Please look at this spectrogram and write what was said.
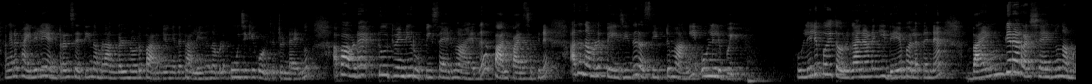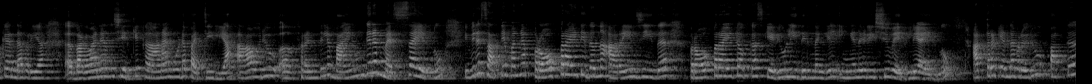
അങ്ങനെ ഫൈനലി എൻട്രൻസ് എത്തി നമ്മൾ അങ്കിളിനോട് പറഞ്ഞു ഇങ്ങനെ തലേന്ന് നമ്മൾ പൂജയ്ക്ക് കൊടുത്തിട്ടുണ്ടായിരുന്നു അപ്പോൾ അവിടെ ടു ട്വന്റി റുപ്പീസ് ആയിരുന്നു ആയത് പാൽപ്പായസത്തിന് അത് നമ്മൾ പേ ചെയ്ത് റെസിപ്റ്റ് വാങ്ങി ഉള്ളിൽ പോയി. ഉള്ളിൽ പോയി തൊഴുകാനാണെങ്കിൽ ഇതേപോലെ തന്നെ ഭയങ്കര റഷായിരുന്നു നമുക്ക് എന്താ പറയുക ഭഗവാനെ അത് ശരിക്കും കാണാൻ കൂടെ പറ്റിയില്ല. ആ ഒരു ഫ്രണ്ടിൽ ഭയങ്കര മെസ്സായിരുന്നു ഇവർ സത്യം പറഞ്ഞാൽ പ്രോപ്പറായിട്ട് ഇതൊന്ന് അറേഞ്ച് ചെയ്ത് പ്രോപ്പറായിട്ടൊക്കെ സ്കെഡ്യൂൾ ചെയ്തിരുന്നെങ്കിൽ ഇങ്ങനെ ഒരു ഇഷ്യൂ വരില്ലായിരുന്നു. അത്രയ്ക്ക് എന്താ പറയുക ഒരു പത്ത്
